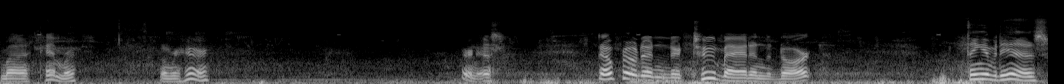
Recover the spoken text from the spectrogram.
my camera over here. There it is. GoPro doesn't do too bad in the dark. Thing of it is,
